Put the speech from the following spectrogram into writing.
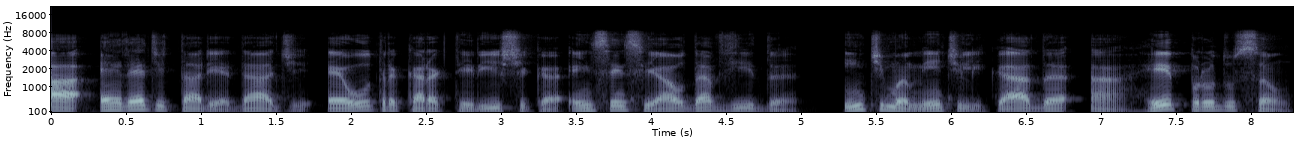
A hereditariedade é outra característica essencial da vida, intimamente ligada à reprodução.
